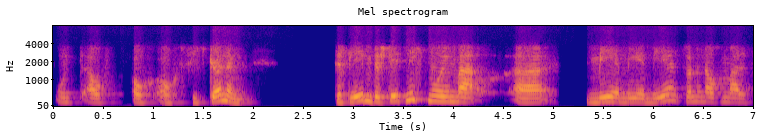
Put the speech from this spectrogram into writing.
und auch, auch, auch sich gönnen. Das Leben besteht nicht nur immer äh, mehr, mehr, mehr, sondern auch mal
